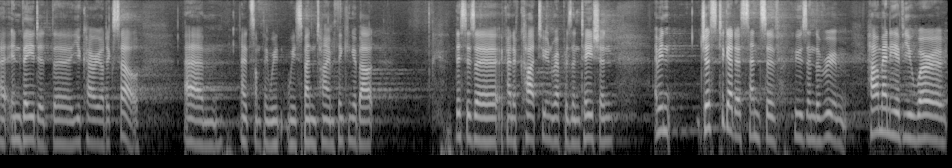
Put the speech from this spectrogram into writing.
uh, invaded the eukaryotic cell? Um, it's something we, we spend time thinking about. This is a, a kind of cartoon representation. I mean, just to get a sense of who's in the room, how many of you were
